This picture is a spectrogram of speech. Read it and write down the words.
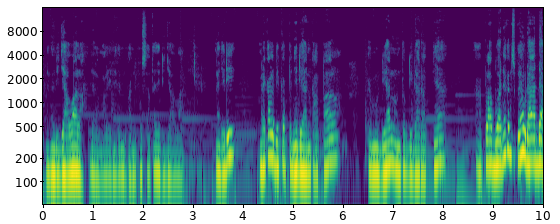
dengan di Jawa lah dalam hal ini kan bukan di pusat aja di Jawa. Nah jadi mereka lebih ke penyediaan kapal, kemudian untuk di daratnya eh, pelabuhannya kan sebenarnya udah ada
